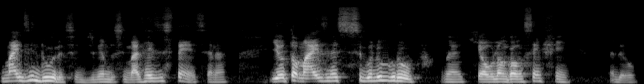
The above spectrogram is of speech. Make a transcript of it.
mais endurance, assim, digamos assim, mais resistência, né? E eu tô mais nesse segundo grupo, né, que é o longão sem fim, entendeu?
